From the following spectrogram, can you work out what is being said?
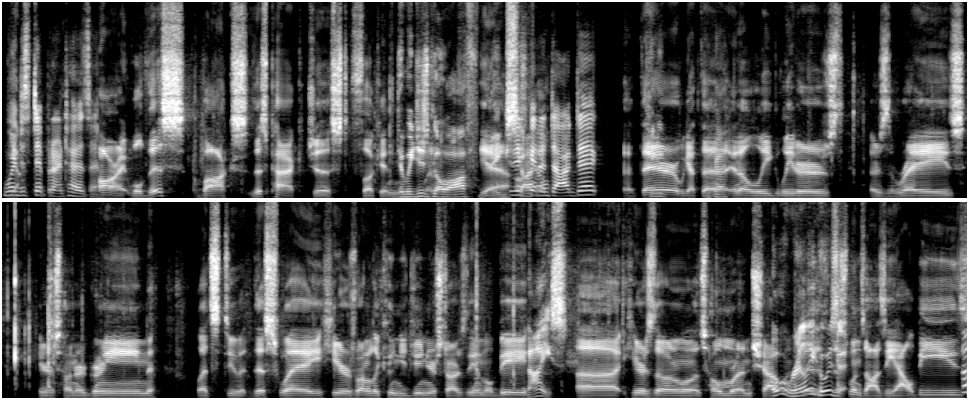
we're just dipping our toes in. All right, well, this box, this pack just fucking. Did we just went go off? Yeah. Did you just get a dog dick? Right there, we got the Okay. NL League leaders. There's the Rays. Here's Hunter Greene. Let's do it this way. Here's Ronald Acuna Jr. stars of the MLB. Nice. Uh, here's the one of those home run challenges. Oh, really? Who is this it? This one's Ozzie Albies. Uh,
